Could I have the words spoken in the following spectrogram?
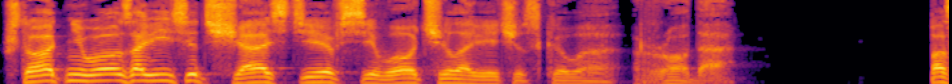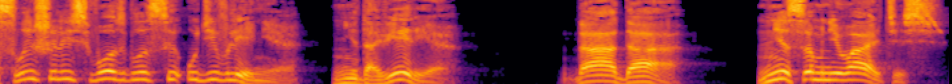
что от него зависит счастье всего человеческого рода. Послышались возгласы удивления, недоверия. «Да-да, не сомневайтесь,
